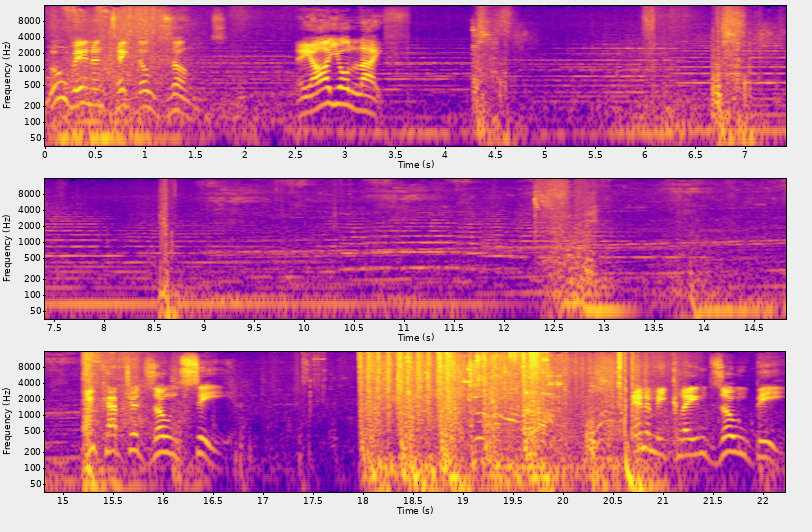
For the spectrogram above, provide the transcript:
Move in and take those zones. They are your life. You captured Zone C. Enemy claimed Zone B.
